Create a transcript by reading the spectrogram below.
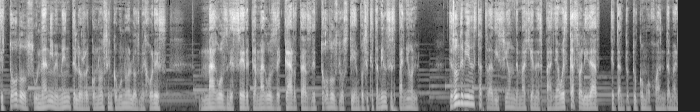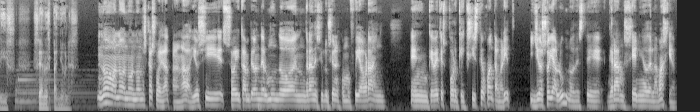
que todos unánimemente lo reconocen como uno de los mejores magos de cerca, magos de cartas de todos los tiempos y que también es español. ¿De dónde viene esta tradición de magia en España? ¿O es casualidad que tanto tú como Juan Tamariz sean españoles? No, no, no, no, no es casualidad para nada. Yo sí soy campeón del mundo en grandes ilusiones como fui ahora en, en Quebec es porque existe Juan Tamariz. Yo soy alumno de este gran genio de la magia,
